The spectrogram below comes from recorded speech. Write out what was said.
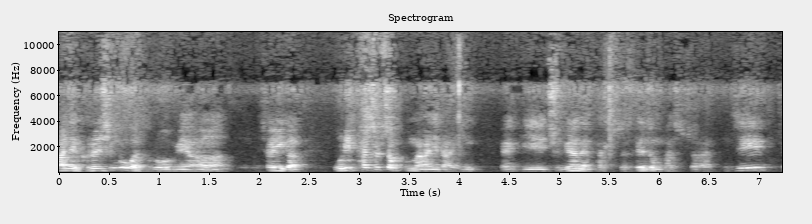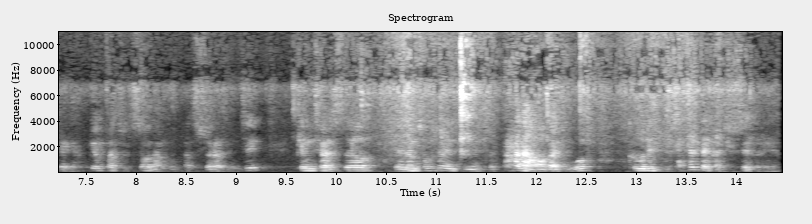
만약에 그런 신고가 들어오면 저희가 우리 파출소뿐만 아니라 이- 여기 주변의 파출소, 대동 파출소라든지, 여기 학교 파출소, 남부 파출소라든지, 경찰서, 여성 청소년 팀에서 다 나와가지고 그 어르신들 찾을 때까지 수색을 해요.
